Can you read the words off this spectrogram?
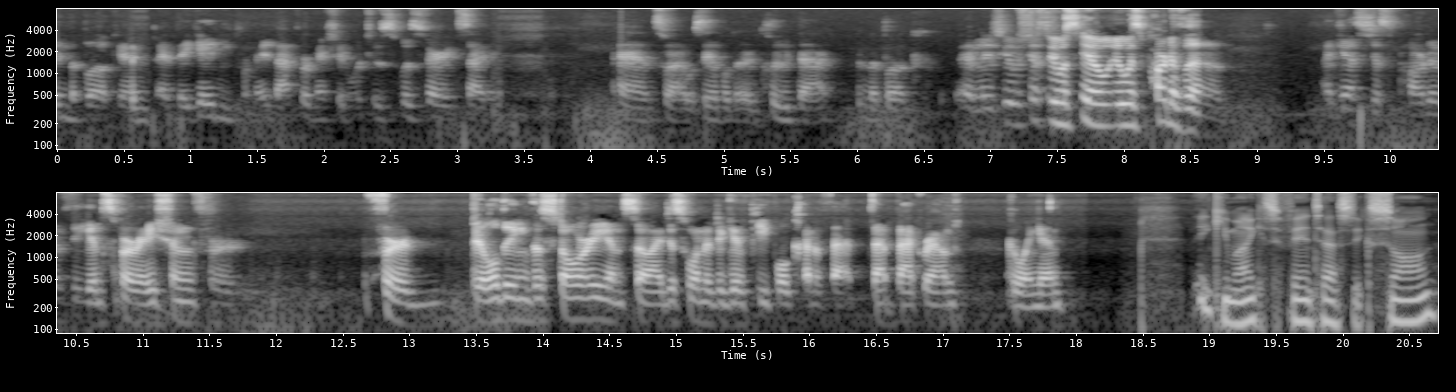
in the book, and, and they gave me that permission, which was, was very exciting. And so I was able to include that in the book, and it, it was just it was you know it was part of a, I guess just part of the inspiration for for building the story, and so I just wanted to give people kind of that that background going in. Thank you, Mike. It's a fantastic song,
